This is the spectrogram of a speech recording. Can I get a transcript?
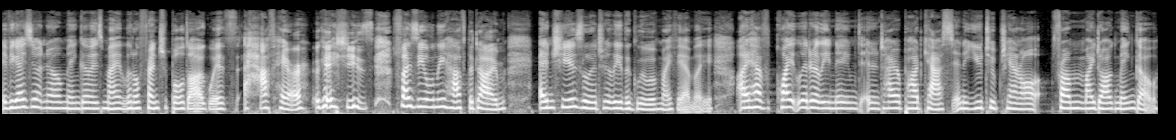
If you guys don't know, Mango is my little French bulldog with half hair. Okay, she's fuzzy only half the time, and she is literally the glue of my family. I have quite literally named an entire podcast and a YouTube channel from my dog Mango.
